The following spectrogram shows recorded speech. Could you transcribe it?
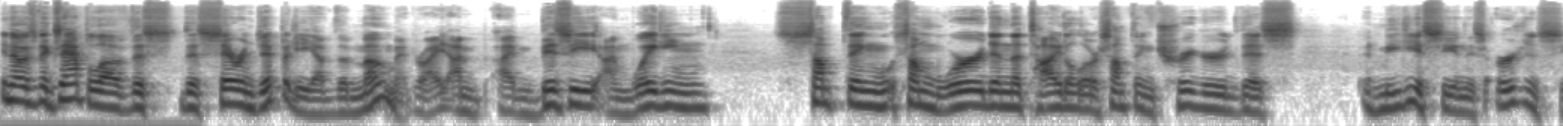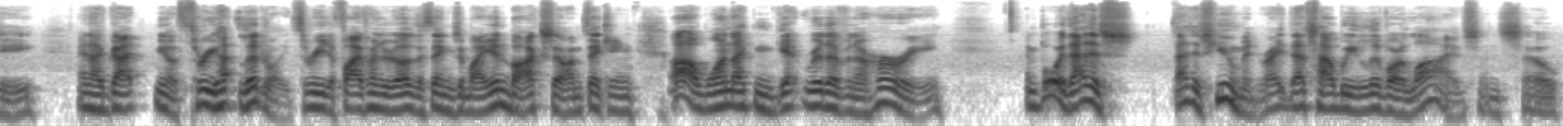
you know, it's an example of this this serendipity of the moment, right? I'm I'm busy, I'm waiting, something, some word in the title or something triggered this immediacy and this urgency. And I've got, you know, three literally three to five hundred other things in my inbox. So I'm thinking, oh, one I can get rid of in a hurry. And boy, that is that is human, right? That's how we live our lives. And so,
